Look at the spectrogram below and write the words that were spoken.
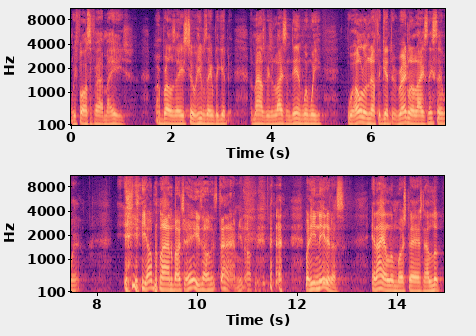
We falsified my age. My brother's age too. He was able to get a mileage release license. Then when we were old enough to get the regular license, they said, "Well, y'all been lying about your age all this time, you know." but he needed us, and I had a little mustache, and I looked,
